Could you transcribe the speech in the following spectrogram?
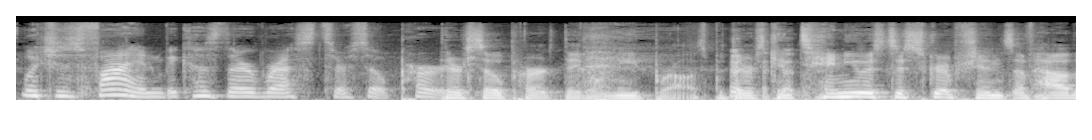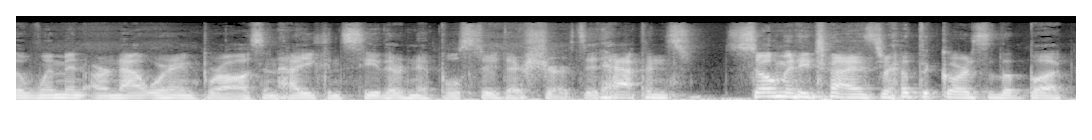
Which is fine because their breasts are so pert. They're so pert they don't need bras. But there's continuous descriptions of how the women are not wearing bras and how you can see their nipples through their shirts. It happens so many times throughout the course of the book.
